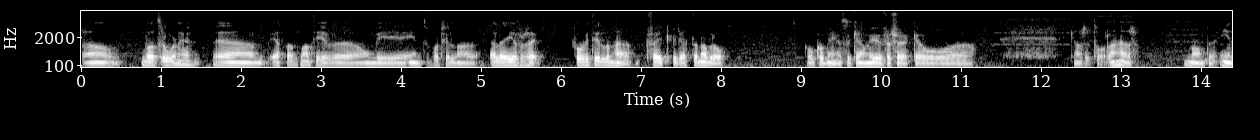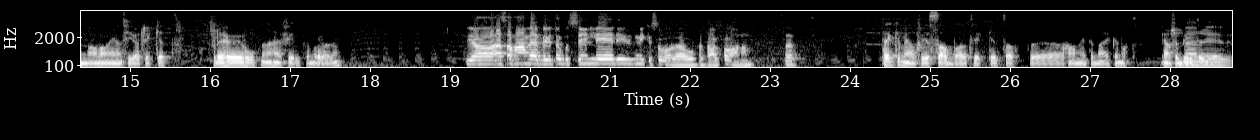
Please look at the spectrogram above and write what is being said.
Ja, vad tror ni? Eh, ett alternativ eh, om vi inte får till den här, eller i och för sig, får vi till de här fake-biljetterna bra och kommer in så kan vi ju försöka och eh, kanske ta den här manteln innan han ens gör tricket. För det hör ju ihop med den här filten och dörren. Ja, alltså har han väl blivit osynlig är det ju mycket svårare att få tag på honom. Så att, Tänker mig att vi sabbar tricket så att eh, han inte märker något. Kanske byter Men eh,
